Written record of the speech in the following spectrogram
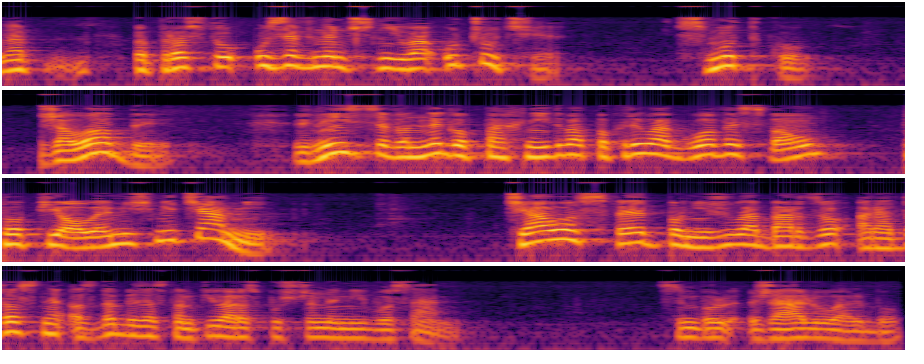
Ona po prostu uzewnętrzniła uczucie smutku, żałoby. W miejsce wonnego pachnidła pokryła głowę swą popiołem i śmieciami. Ciało swe poniżyła bardzo, a radosne ozdoby zastąpiła rozpuszczonymi włosami. Symbol żalu albo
